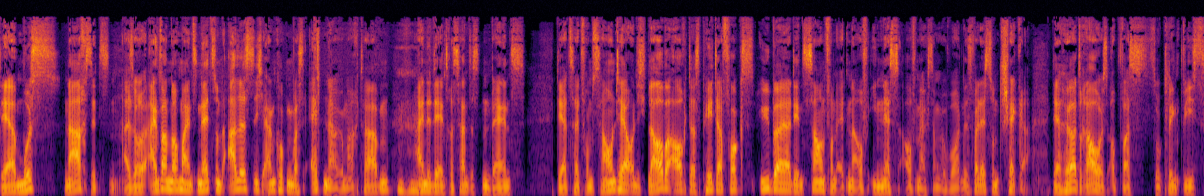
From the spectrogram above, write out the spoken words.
Der muss nachsitzen. Also einfach noch mal ins Netz und alles sich angucken, was Edna gemacht haben. Eine der interessantesten Bands derzeit vom Sound her. Und ich glaube auch, dass Peter Fox über den Sound von Edna auf Ines aufmerksam geworden ist, weil er ist so ein Checker. Der hört raus, ob was so klingt, wie es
